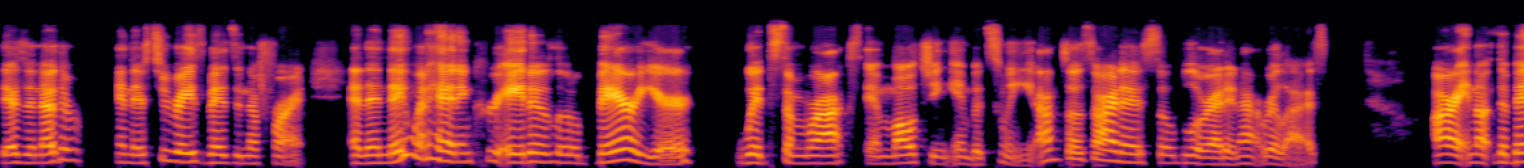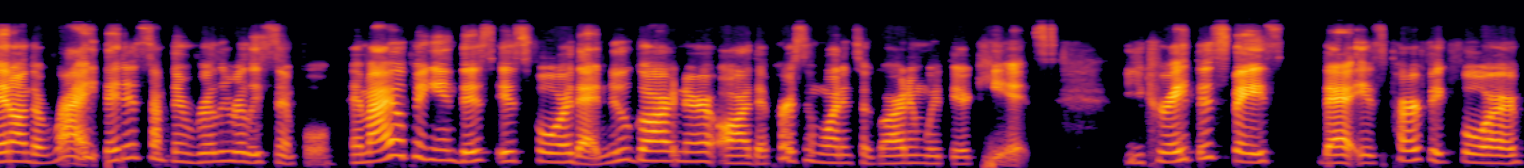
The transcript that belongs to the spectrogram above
There's another, and there's two raised beds in the front. And then they went ahead and created a little barrier with some rocks and mulching in between. I'm so sorry that it's so blurry. I did not realize. All right, now the bed on the right, they did something really, really simple. In my opinion, this is for that new gardener or the person wanting to garden with their kids. You create this space that is perfect for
